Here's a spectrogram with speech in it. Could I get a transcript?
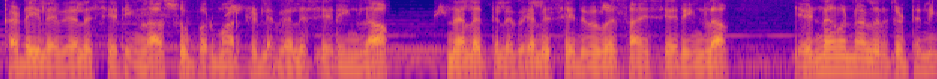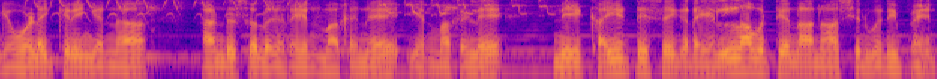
கடையில் வேலை செய்கிறீங்களா சூப்பர் மார்க்கெட்டில் வேலை செய்கிறீங்களா நிலத்தில் வேலை செய்து விவசாயம் செய்கிறீங்களா என்ன வேணாலும் இருக்கட்டும். நீங்கள் உழைக்கிறீங்கன்னா அன்று சொல்லுகிற என் மகனே என் மகளே நீ கையிட்டு செய்கிற எல்லாவற்றையும் நான் ஆசிர்வதிப்பேன்.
